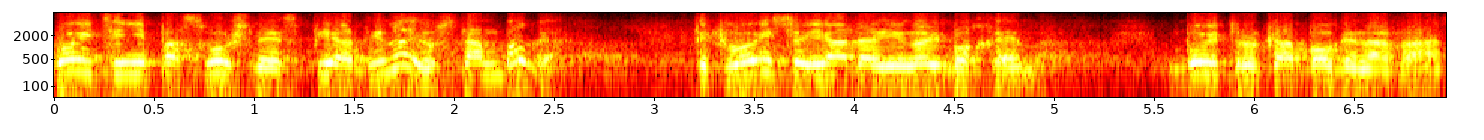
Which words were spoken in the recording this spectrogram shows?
будете непослушны с пиадиной устам Бога, так войся яда иной Богем, будет рука Бога на вас,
